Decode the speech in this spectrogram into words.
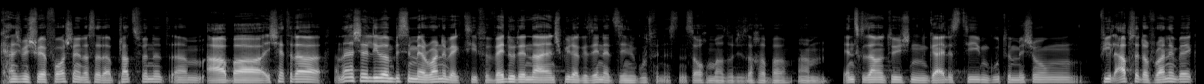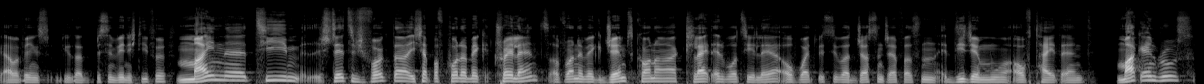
Kann ich mir schwer vorstellen, dass er da Platz findet. Ähm, aber ich hätte da an der Stelle lieber ein bisschen mehr Running Back-Tiefe, wenn du denn da einen Spieler gesehen hättest, den du gut findest. Das ist auch immer so die Sache. Aber ähm, insgesamt natürlich ein geiles Team, gute Mischung, viel Upside auf Running Back, aber wenigstens, wie gesagt, ein bisschen wenig Tiefe. Mein Team stellt sich wie folgt da. Ich habe auf Quarterback Trey Lance, auf Running Back James Conner, Clyde Edwards-Hilaire, auf Wide Receiver Justin Jefferson, DJ Moore, auf Tight End Mark Andrews.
